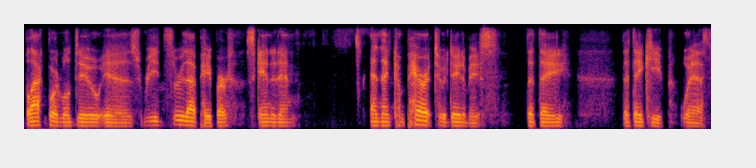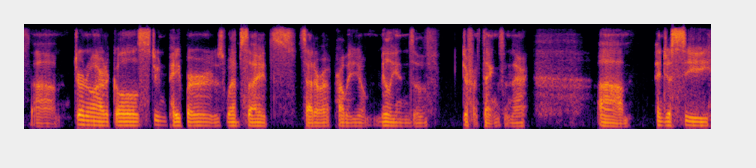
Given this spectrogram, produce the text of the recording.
Blackboard will do is read through that paper, scan it in, and then compare it to a database that they that they keep with um, journal articles, student papers, websites, etc. Probably you know millions of different things in there, um, and just see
